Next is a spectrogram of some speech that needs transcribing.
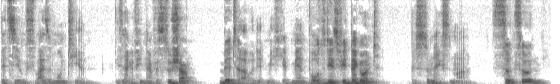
bzw. montieren. Ich sage vielen Dank fürs Zuschauen. Bitte abonniert mich, gebt mir ein positives Feedback und bis zum nächsten Mal. Sun Sun!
